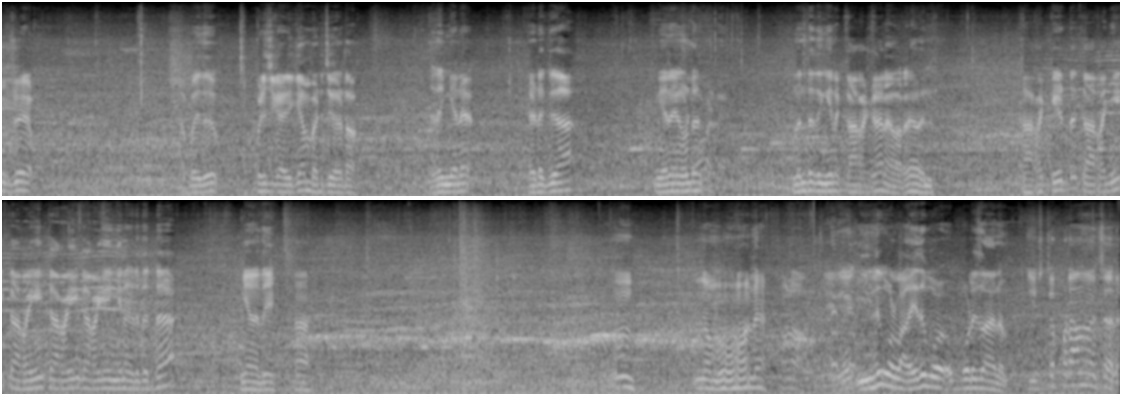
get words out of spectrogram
വിജയം. അപ്പോൾ ഇത് പിടിച്ച് കഴിക്കാൻ പഠിച്ചു കേട്ടോ. അതിങ്ങനെ എടുക്കുക. ഇങ്ങനെ കൊണ്ട് എന്നിട്ട് ഇതിങ്ങനെ കറക്കാനാണ് പറയാൻ കറക്കിയിട്ട് കറങ്ങി കറങ്ങി കറങ്ങി കറങ്ങി ഇങ്ങനെ എടുത്തിട്ട് ഇങ്ങനെ അതെ ആ. മോനെ. ഇത് കൊള്ളാം. ഇത് പൊളി സാധനം. ഇഷ്ടപ്പെടാന്ന് വെച്ചാൽ.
